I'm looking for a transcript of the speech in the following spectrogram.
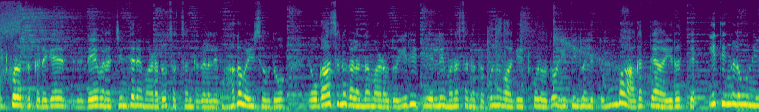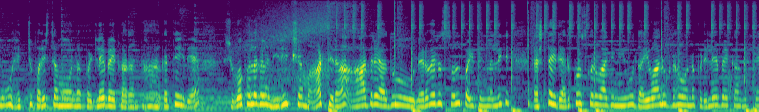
ಇಟ್ಕೊಳ್ಳೋದ್ರ ಕಡೆಗೆ ದೇವರ ಚಿಂತನೆ ಮಾಡೋದು, ಸತ್ಸಂಗಗಳಲ್ಲಿ ಭಾಗವಹಿಸುವುದು ಯೋಗಾಸನಗಳನ್ನು ಮಾಡೋದು, ಈ ರೀತಿಯಲ್ಲಿ ಮನಸ್ಸನ್ನು ಪ್ರಫುಲ್ಲವಾಗಿ ಇಟ್ಕೊಳ್ಳೋದು ಈ ತಿಂಗಳಲ್ಲಿ ತುಂಬ ಅಗತ್ಯ ಇರುತ್ತೆ. ಈ ತಿಂಗಳು ನೀವು ಹೆಚ್ಚು ಪರಿಶ್ರಮವನ್ನು ಪಡಲೇಬೇಕಾದಂತಹ ಅಗತ್ಯ ಇದೆ. ಶುಭ ಫಲಗಳ ನಿರೀಕ್ಷೆ ಮಾಡ್ತೀರಾ? ಆದರೆ ಅದು ನೆರವೇರೋ ಸ್ವಲ್ಪ ಈ ತಿಂಗಳಲ್ಲಿ ಕಷ್ಟ ಇದೆ. ಅದಕ್ಕೋಸ್ಕರವಾಗಿ ನೀವು ದೈವಾನುಗ್ರಹವನ್ನು ಪಡಿಲೇಬೇಕಾಗುತ್ತೆ.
